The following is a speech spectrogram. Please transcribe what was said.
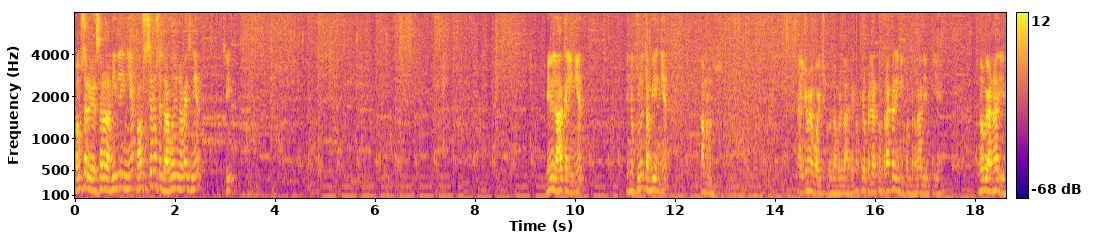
Vamos a regresar a la mid línea. Vamos a hacernos el dragón de una vez, ¿nia? ¿Sí? Viene la AK línea. El nocturno también, ¿ya? Vámonos. Ah, yo me voy, chicos, la verdad, ¿eh? No quiero pelear contra Akali ni contra nadie aquí, ¿eh? No veo a nadie.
